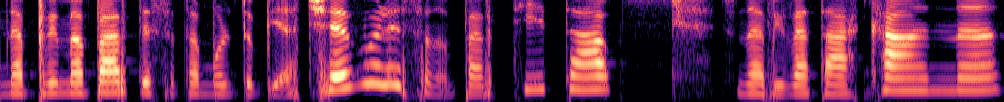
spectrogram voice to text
La prima parte è stata molto piacevole, sono partita, sono arrivata a Cannes,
